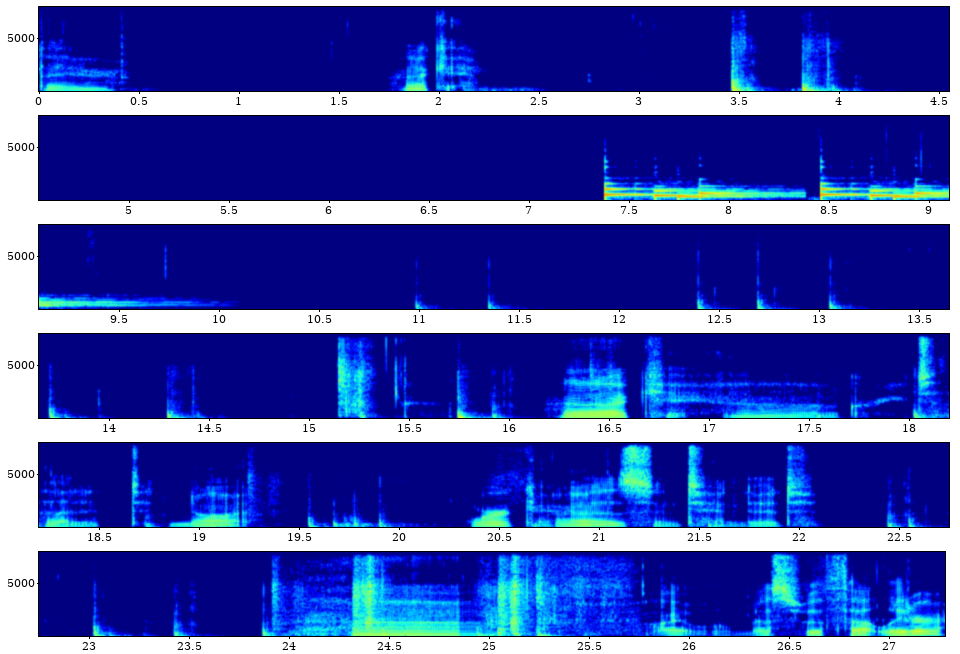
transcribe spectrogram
player. Okay. Okay, uh, great. That it did not work as intended. Uh, I will mess with that later.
